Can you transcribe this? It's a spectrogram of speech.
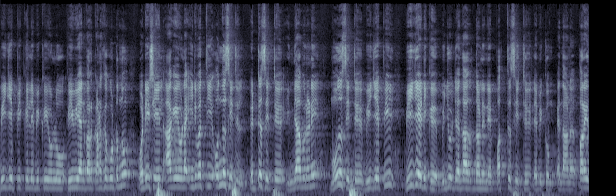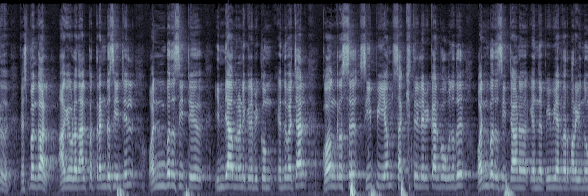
ബി ജെ പിക്ക് ലഭിക്കുകയുള്ളൂ. പി വി അൻവർ കണക്ക് കൂട്ടുന്നു. ഒഡീഷയിൽ ആകെയുള്ള ഇരുപത്തി ഒന്ന് സീറ്റിൽ എട്ട് സീറ്റ് ഇന്ത്യ മുന്നണി മൂന്ന് seat B J P B J ഡിക്ക് ബിജു ജനതാദളിന് പത്ത് സീറ്റ് ലഭിക്കും എന്നാണ് പറയുന്നത്. വെസ്റ്റ് ബംഗാൾ ആകെയുള്ള നാൽപ്പത്തിരണ്ട് സീറ്റിൽ ഒൻപത് സീറ്റ് ഇന്ത്യ മുന്നണിക്ക് ലഭിക്കും എന്ന് വെച്ചാൽ കോൺഗ്രസ് സി പി എം സഖ്യത്തിന് ലഭിക്കാൻ പോകുന്നത് ഒൻപത് സീറ്റാണ് എന്ന് പി വി അൻവർ പറയുന്നു.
